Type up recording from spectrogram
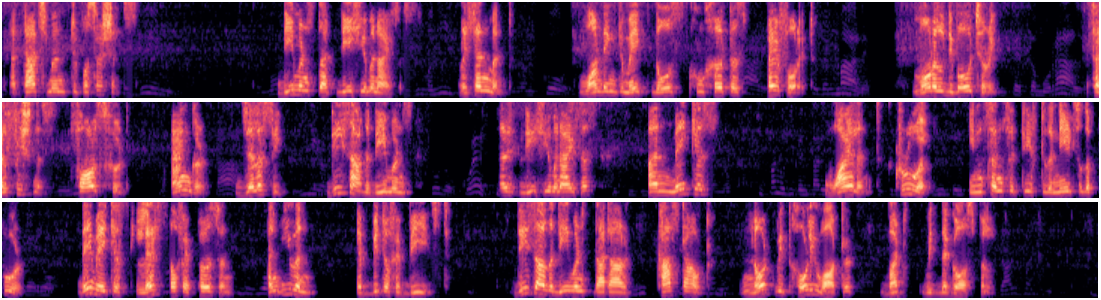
attachment to possessions, demons that dehumanize us, resentment, wanting to make those who hurt us pay for it, moral debauchery, selfishness, falsehood, anger, jealousy. These are the demons dehumanize us and make us violent, cruel, insensitive to the needs of the poor. They make us less of a person and even a bit of a beast. These are the demons that are cast out, not with holy water, but with the gospel.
